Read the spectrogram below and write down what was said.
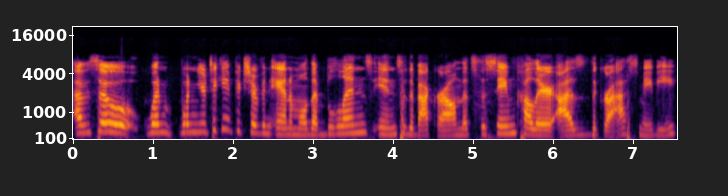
Um, so when when you're taking a picture of an animal that blends into the background, that's the same color as the grass, maybe.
